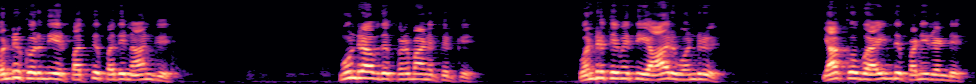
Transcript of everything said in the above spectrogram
ஒன்று குருந்தியர் பத்து பதினான்கு. மூன்றாவது பிரமாணத்திற்கு. ஒன்று திமுத்தி ஆறு ஒன்று. யாக்கோபு ஐந்து பன்னிரெண்டு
